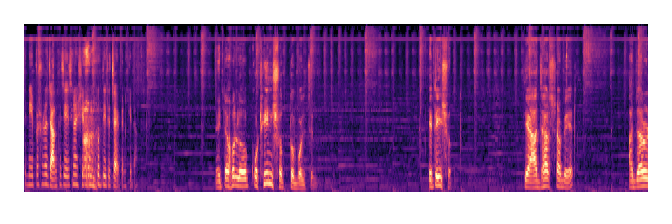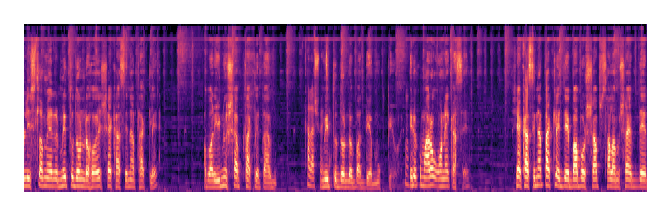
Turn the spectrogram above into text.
তিনি এই প্রশ্নটা জানতে চেয়েছিলেন সেটা উত্তর দিতে চাইবেন কিনা? এটা হলো কঠিন সত্য বলছেন। এটাই সত্য যে আজহার সাহেবের আজহারুল ইসলামের মৃত্যুদণ্ড হয় শেখ হাসিনা থাকলে। আবার ইনুস সাহেব থাকলে তার মৃত্যুদণ্ড বাদ দিয়ে মুক্তি হয়। এরকম আরও অনেক আছে। শেখ হাসিনা থাকলে যে বাবর সাহেব সালাম সাহেবদের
